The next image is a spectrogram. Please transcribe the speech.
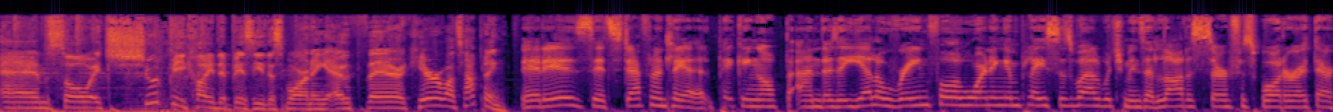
um, so it should be kind of busy this morning out there. Kira, what's happening? It is. It's definitely uh, picking up, and there's a yellow rainfall warning in place as well, which means a lot of surface water out there,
